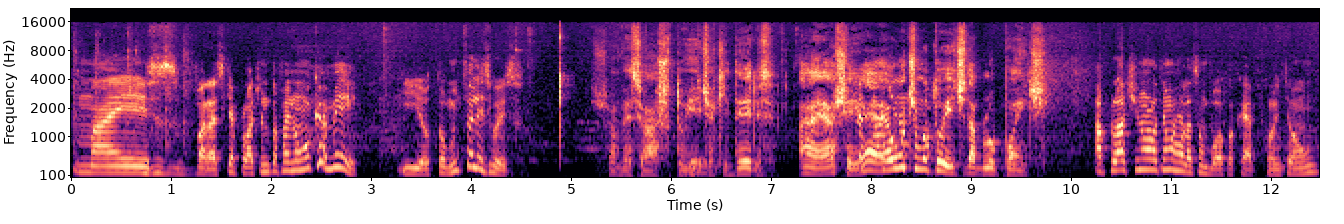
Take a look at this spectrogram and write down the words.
mas parece que a Platinum tá fazendo um Okami. E eu tô muito feliz com isso. Deixa eu ver se eu acho o tweet aqui deles. Ah, é, achei. É, É, é o último tweet da Blue Point. A Platinum ela tem uma relação boa com a Capcom, então.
